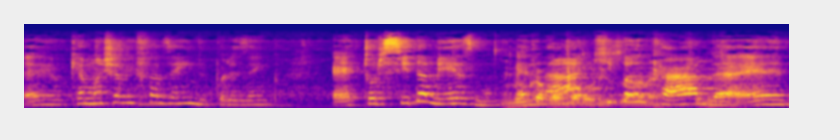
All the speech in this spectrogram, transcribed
é, o que a Mancha vem fazendo, por exemplo. É torcida mesmo, nunca é na valorizar, arquibancada, né? é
